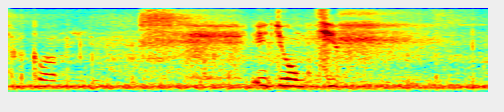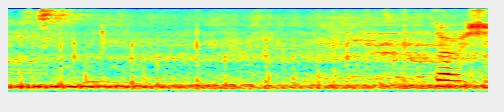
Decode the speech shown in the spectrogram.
Так, ладно, идем. Идемте. Здрасте.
